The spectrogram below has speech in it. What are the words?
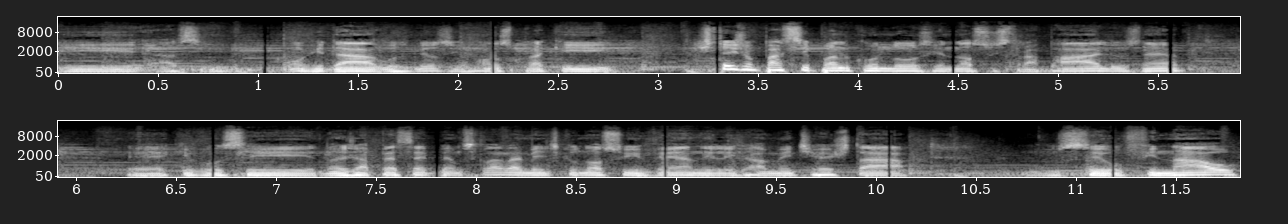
e assim convidar os meus irmãos para que estejam participando conosco em nossos trabalhos, né? É, que você, nós já percebemos claramente que o nosso inverno ele realmente já está no seu final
